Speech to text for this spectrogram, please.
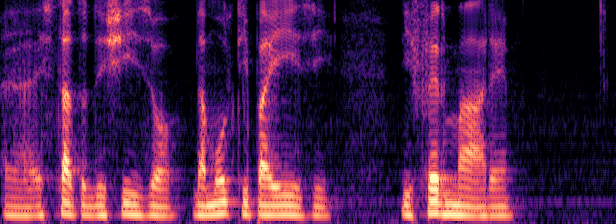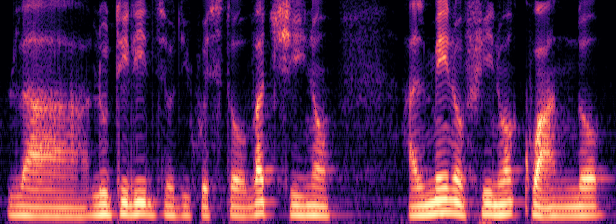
eh, è stato deciso da molti paesi di fermare la, l'utilizzo di questo vaccino almeno fino a quando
